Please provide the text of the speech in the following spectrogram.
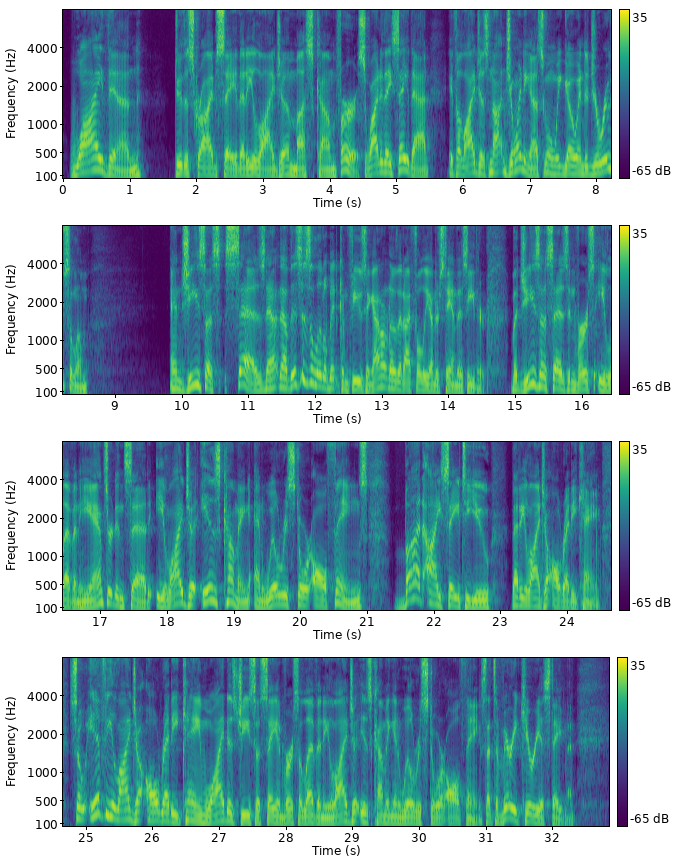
Why then do the scribes say that Elijah must come first? Why do they say that if Elijah's not joining us when we go into Jerusalem? And Jesus says, now, now this is a little bit confusing. I don't know that I fully understand this either. But Jesus says in verse 11, He answered and said, Elijah is coming and will restore all things. But I say to you that Elijah already came. So if Elijah already came, why does Jesus say in verse 11, Elijah is coming and will restore all things? That's a very curious statement.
